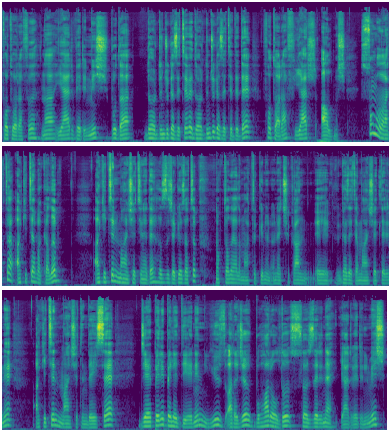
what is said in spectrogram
fotoğrafına yer verilmiş. Bu da dördüncü gazete ve dördüncü gazetede de fotoğraf yer almış. Son olarak da Akit'e bakalım. Akit'in manşetine de hızlıca göz atıp noktalayalım artık günün öne çıkan e, gazete manşetlerini. Akit'in manşetinde ise CHP'li belediyenin 100 aracı buhar oldu sözlerine yer verilmiş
